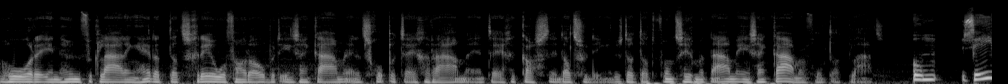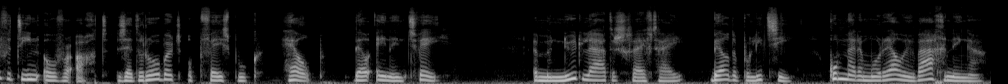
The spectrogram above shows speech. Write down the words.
horen in hun verklaring. Hè? Dat, dat schreeuwen van Robert in zijn kamer en het schoppen tegen ramen en tegen kasten en dat soort dingen. Dus dat, dat vond zich met name in zijn kamer vond dat plaats. Om 17 over 8 zet Robert op Facebook Help, bel 112. Een minuut later schrijft hij Bel de politie, kom naar de Morel in Wageningen.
